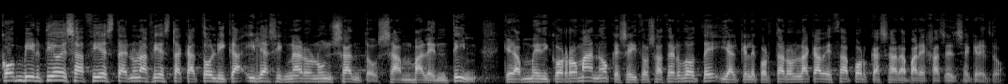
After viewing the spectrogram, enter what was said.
Convirtió esa fiesta en una fiesta católica y le asignaron un santo, San Valentín, que era un médico romano que se hizo sacerdote y al que le cortaron la cabeza por casar a parejas en secreto.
